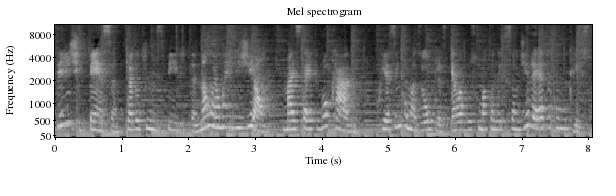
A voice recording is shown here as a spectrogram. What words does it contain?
Tem gente que pensa que a doutrina espírita não é uma religião, mas está equivocado, porque assim como as outras, ela busca uma conexão direta com o Cristo.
